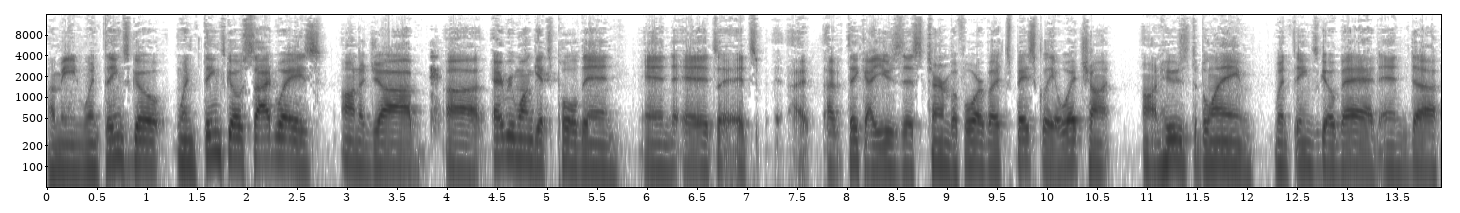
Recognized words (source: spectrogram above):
I mean, when things go when things go sideways on a job, uh, everyone gets pulled in, and it's it's. I, I, think I used this term before, but it's basically a witch hunt on who's to blame when things go bad, and uh,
